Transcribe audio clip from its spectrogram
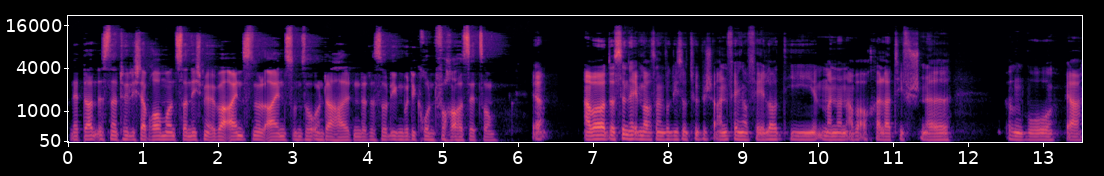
dann ist natürlich, da brauchen wir uns dann nicht mehr über 101 und so unterhalten. Das ist so irgendwo die Grundvoraussetzung. Ja, aber das sind eben auch dann wirklich so typische Anfängerfehler, die man dann aber auch relativ schnell irgendwo, ja,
